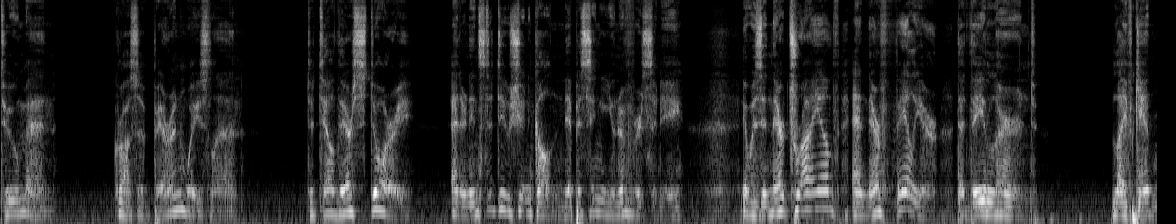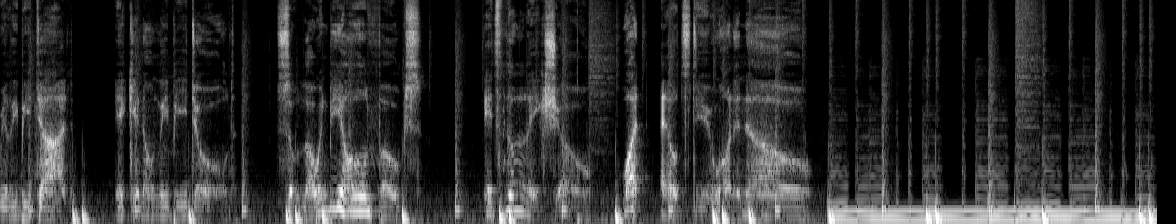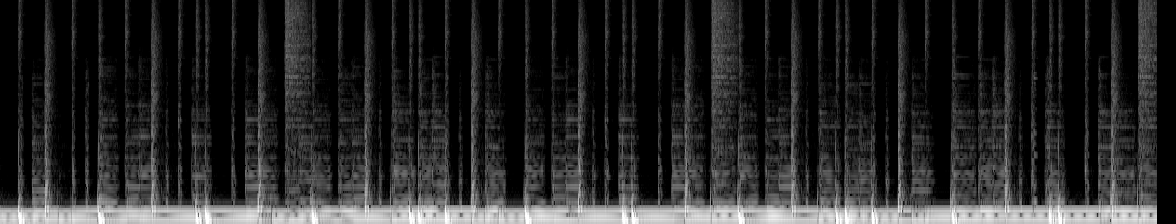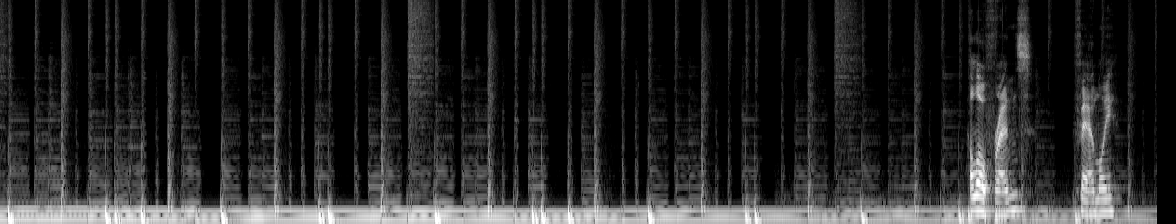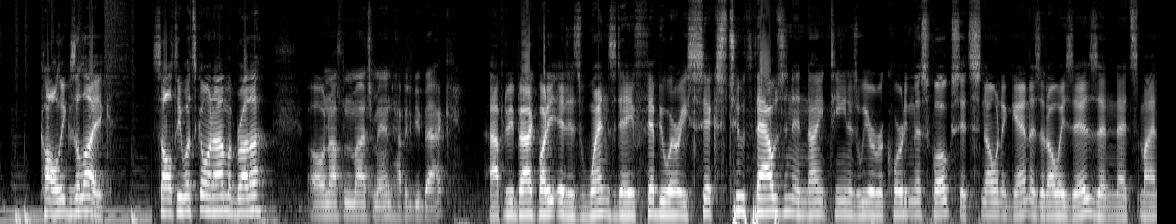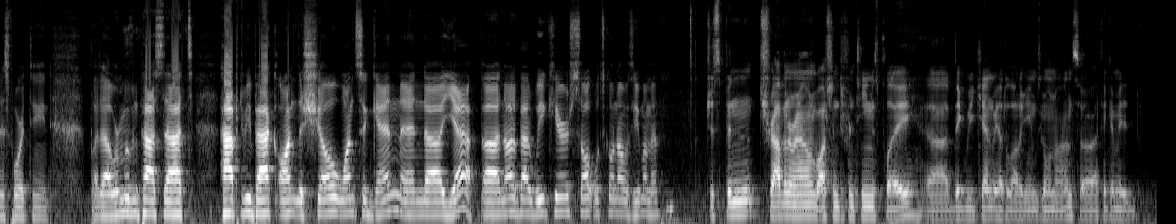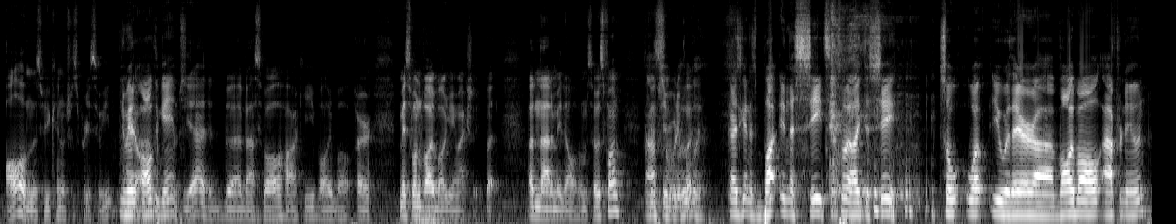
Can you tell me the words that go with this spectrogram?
two men cross a barren wasteland to tell their story at an institution called Nipissing University. It was in their triumph and their failure that they learned life can't really be taught, it can only be told. So, lo and behold, folks, it's the Lake Show. What else do you want to know? Hello, friends, family, colleagues alike. Salty, what's going on, my brother? Oh, nothing much, man. Happy to be back. Happy to be back, buddy. It is Wednesday, February sixth, 2019, as we are recording this, folks. It's snowing again, as it always is, and it's minus 14. But uh, we're moving past that. Happy to be back on the show once again. And uh, yeah, uh, not a bad week here. Salt, what's going on with you, my man? Just been traveling around, watching different teams play. Uh, big weekend. We had a lot of games going on, so I think I made all of them this weekend, which was pretty sweet. You made all Um, the games? Yeah, I did uh, basketball, hockey, volleyball, or missed one volleyball game actually, but other than that, I made all of them. So it was fun. Good to see everybody play. Absolutely. Guy's getting his butt in the seats. That's what I like to see. so, what you were there uh, volleyball afternoon,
